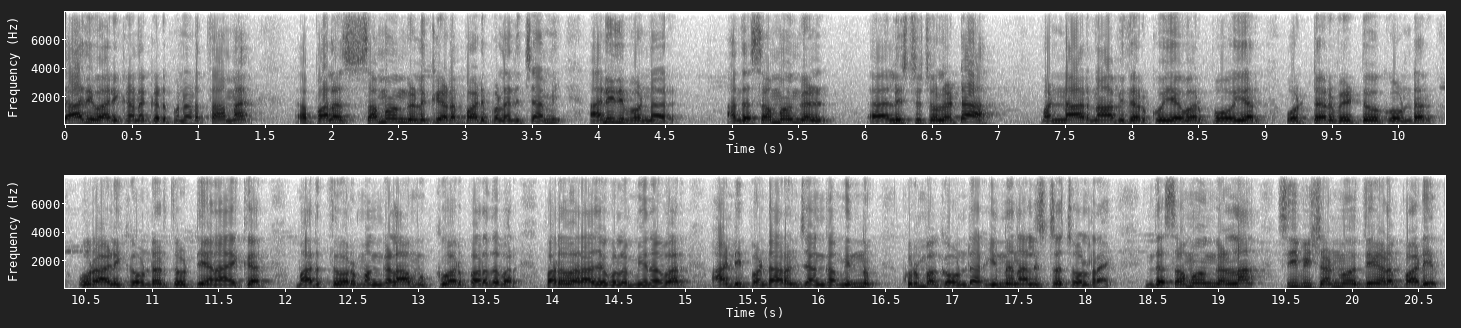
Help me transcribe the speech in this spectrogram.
ஜாதிவாரி கணக்கெடுப்பு நடத்தாமல் பல சமூகங்களுக்கு எடப்பாடி பழனிசாமி அநீதி பண்ணார். அந்த சமூகங்கள் லிஸ்ட்டு சொல்லட்டா மன்னார் நாவிதர் குயவர் போயர் ஒட்டர் வேட்டுவ கவுண்டர் ஊராளி கவுண்டர் தொட்டிய நாயக்கர் மருத்துவர் மங்களா முக்குவர் பரதவர் பருவராஜகுலம் மீனவர் ஆண்டி பண்டாரம் ஜங்கம் இன்னும் குடும்ப கவுண்டர். இன்னும் நான் லிஸ்ட்டை சொல்கிறேன் இந்த சமூகங்கள்லாம் சிபி சண்முகத்தையும் எடப்பாடியும்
